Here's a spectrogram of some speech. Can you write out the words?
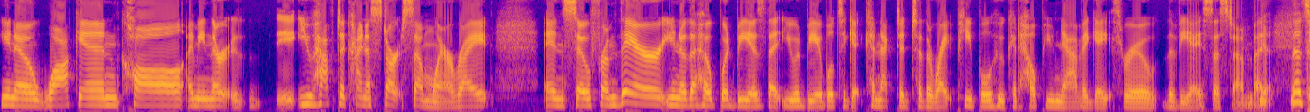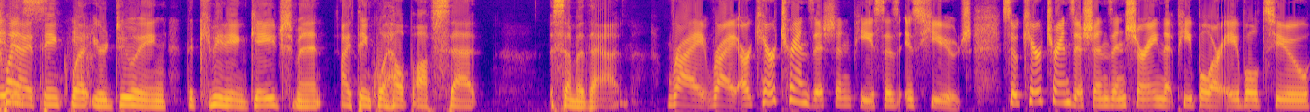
You know, walk in, call. I mean, there you have to kind of start somewhere, right? And so from there, you know, the hope would be is that you would be able to get connected to the right people who could help you navigate through the VA system. But yeah, that's why is, I think what yeah. you're doing, the community engagement, I think will help offset some of that. Right, right. Our care transition piece is, is huge. So, care transitions, ensuring that people are able to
